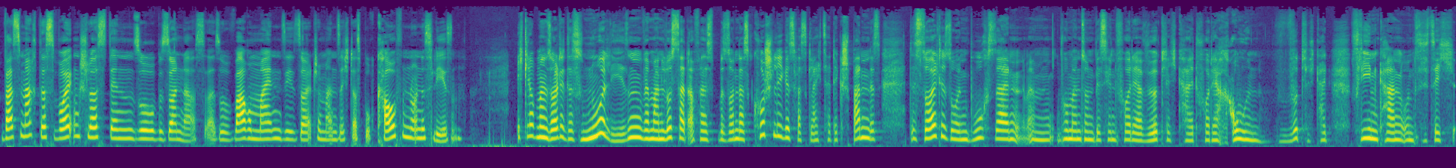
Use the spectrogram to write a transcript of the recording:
Was macht das Wolkenschloss denn so besonders? Also warum meinen Sie, sollte man sich das Buch kaufen und es lesen? Ich glaube, man sollte das nur lesen, wenn man Lust hat auf was besonders Kuscheliges, was gleichzeitig Spannendes. Das sollte so ein Buch sein, ähm, wo man so ein bisschen vor der Wirklichkeit, vor der rauen Wirklichkeit fliehen kann und sich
